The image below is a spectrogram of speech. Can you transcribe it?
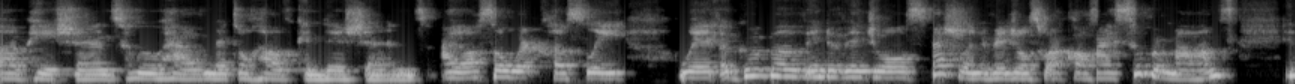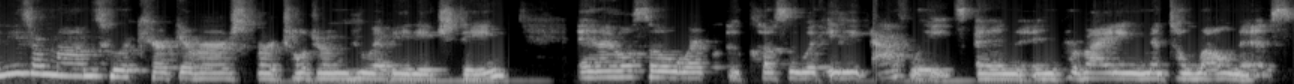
uh, patients who have mental health conditions. I also work closely with a group of individuals, special individuals who I call my super moms. And these are moms who are caregivers for children who have ADHD. And I also work closely with elite athletes and in providing mental wellness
